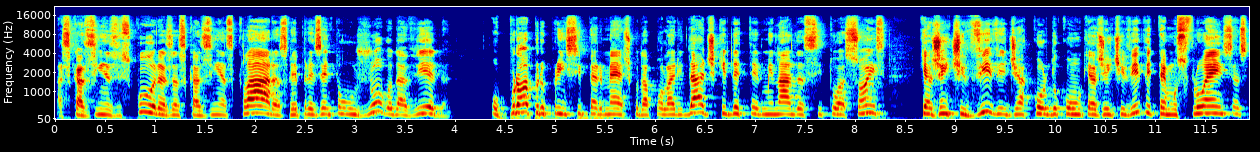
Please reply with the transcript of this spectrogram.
as casinhas escuras, as casinhas claras representam o jogo da vida, o próprio princípio hermético da polaridade que determinadas situações que a gente vive de acordo com o que a gente vive, temos fluências,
